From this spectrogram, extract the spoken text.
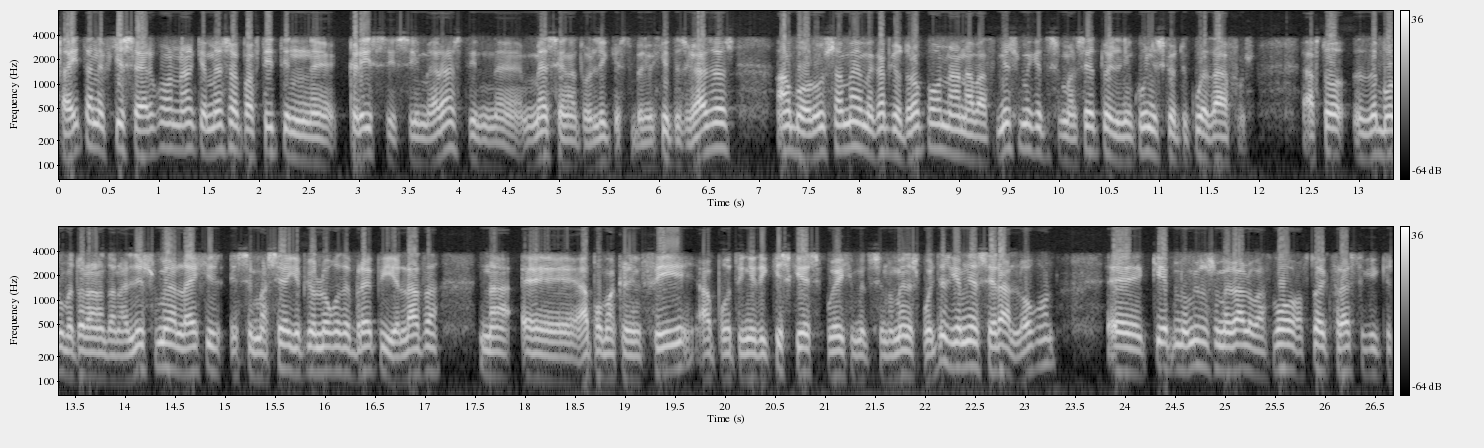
Θα ήταν ευχής έργο να και μέσα από αυτή την κρίση σήμερα στην Μέση Ανατολή και στην περιοχή της Γάζας αν μπορούσαμε με κάποιο τρόπο να αναβαθμίσουμε και τη σημασία του ελληνικού νησιωτικού εδάφους. Αυτό δεν μπορούμε τώρα να το αναλύσουμε, αλλά έχει σημασία για ποιο λόγο δεν πρέπει η Ελλάδα να ε, απομακρυνθεί από την ειδική σχέση που έχει με τις ΗΠΑ για μια σειρά λόγων ε, και νομίζω σε μεγάλο βαθμό αυτό εκφράστηκε και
